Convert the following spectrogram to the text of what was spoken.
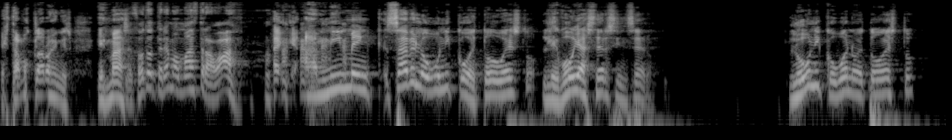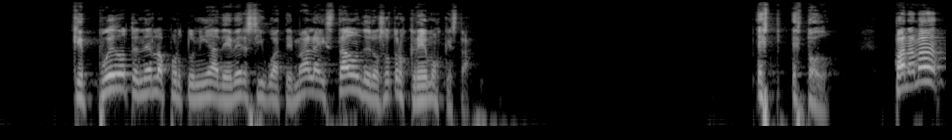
Estamos claros en eso. Es más, Nosotros tenemos más trabajo. a, a mí me... ¿Sabe lo único de todo esto? Le voy a ser sincero. Lo único bueno de todo esto, que puedo tener la oportunidad de ver si Guatemala está donde nosotros creemos que está. Es, es todo. Panamá,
